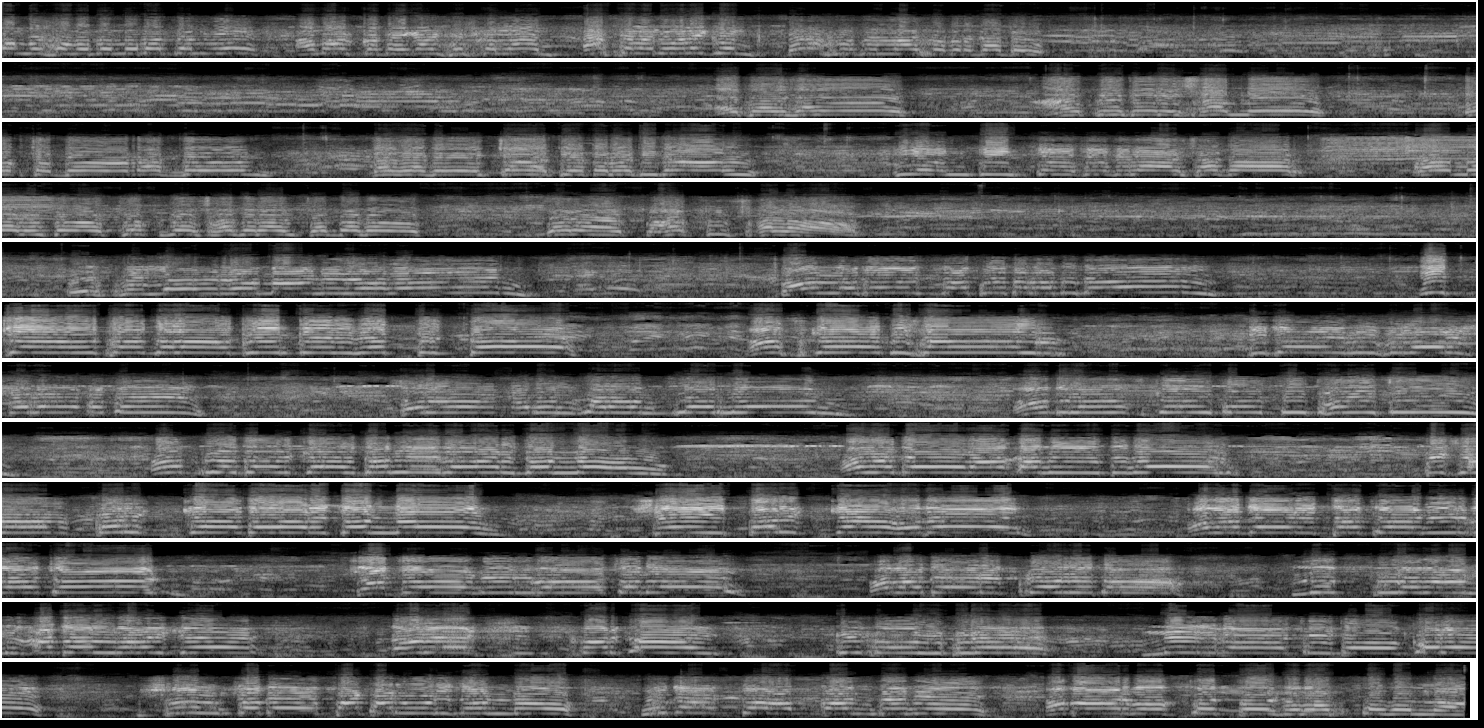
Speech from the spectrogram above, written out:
সঙ্গে সঙ্গে ধন্যবাদ জানিয়ে আমার কথা এখানে শেষ করলাম। আসসালামু আলাইকুম রহমতুল্লাহ আপনাদের সামনে বক্তব্য রাখবেন বাংলাদেশ জাতীয়তাবাদী দল, বিএনপি জেলা শাখার সম্মানিত যুগ্ম সাধারণ সম্পাদক যারা বাহাদুর সালাম। বিসমিল্লাহির রহমানির রহিম লুৎফুরমান আদল ভাইকে গণেশ সরকার নির্বাচিত করে সংসদে পাঠানোর জন্য উদাত্ত আহ্বান জানিয়ে আমার বক্তব্য সমাপ্ত করলাম।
